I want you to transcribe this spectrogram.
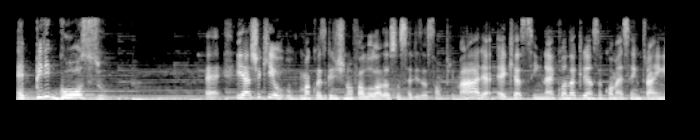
é perigoso é, e acho que uma coisa que a gente não falou lá da socialização primária é que assim, né, quando a criança começa a entrar em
